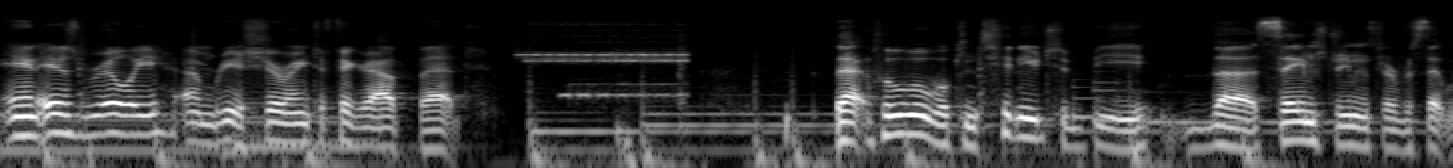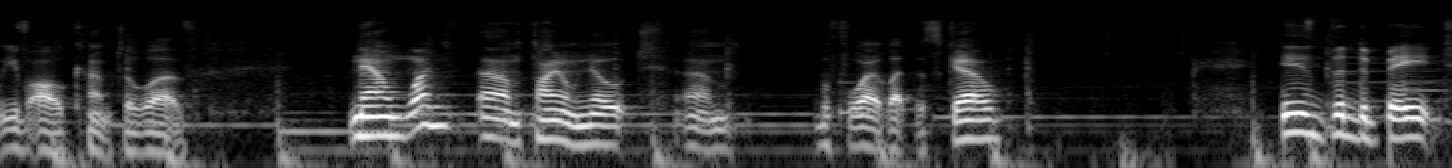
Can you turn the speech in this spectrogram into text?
And it is really um, reassuring to figure out that that Hulu will continue to be the same streaming service that we've all come to love. Now, one um, final note um, before I let this go is the debate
